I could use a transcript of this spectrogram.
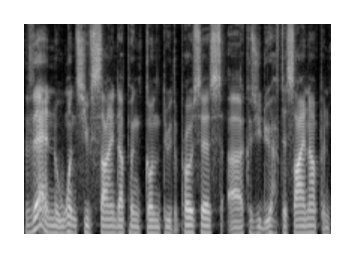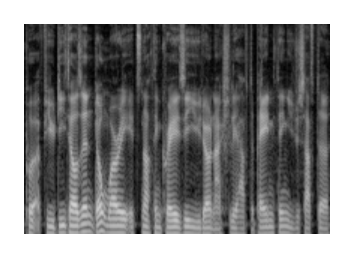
Then, once you've signed up and gone through the process, because uh, you do have to sign up and put a few details in, don't worry, it's nothing crazy. You don't actually have to pay anything. You just have to,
